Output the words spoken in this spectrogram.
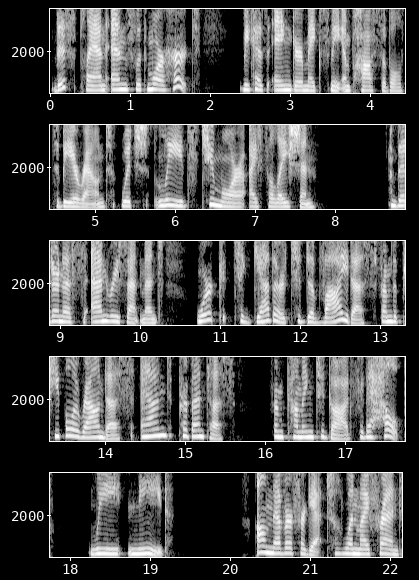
This plan ends with more hurt because anger makes me impossible to be around, which leads to more isolation. Bitterness and resentment work together to divide us from the people around us and prevent us from coming to God for the help we need. I'll never forget when my friend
